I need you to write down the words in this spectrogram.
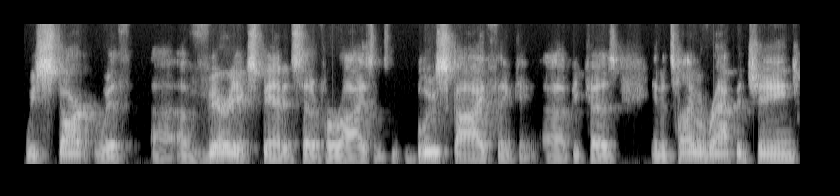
We start with uh, a very expanded set of horizons, blue sky thinking, uh, because in a time of rapid change,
